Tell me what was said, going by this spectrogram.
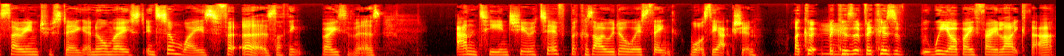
so interesting and almost in some ways for us, I think both of us, anti-intuitive because I would always think, what's the action? I could mm. because of, because of, we are both very like that.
